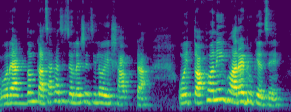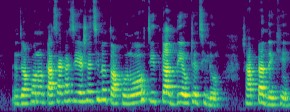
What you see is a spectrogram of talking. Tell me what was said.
ওর একদম কাছাকাছি চলে এসেছিল ওই সাপটা। ওই তখনই ঘরে ঢুকেছে। যখন ওর কাছাকাছি এসেছিল, তখন ও চিৎকার দিয়ে উঠেছিল সাপটা দেখে।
